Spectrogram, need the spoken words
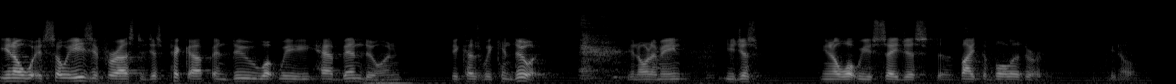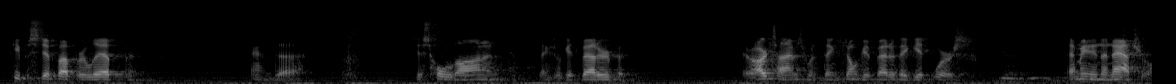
you know, it's so easy for us to just pick up and do what we have been doing because we can do it. You know what I mean? You just, you know, what we say, just uh, bite the bullet or, you know, keep a stiff upper lip and, and uh, just hold on and things will get better. But there are times when things don't get better, they get worse. I mean, in the natural.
